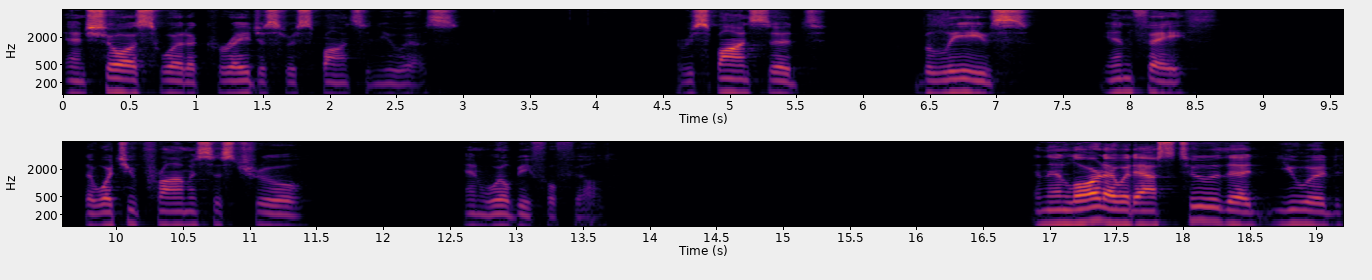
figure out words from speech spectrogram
and show us what a courageous response in you is. A response that believes in faith that what you promise is true and will be fulfilled. And then, Lord, I would ask too that you would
